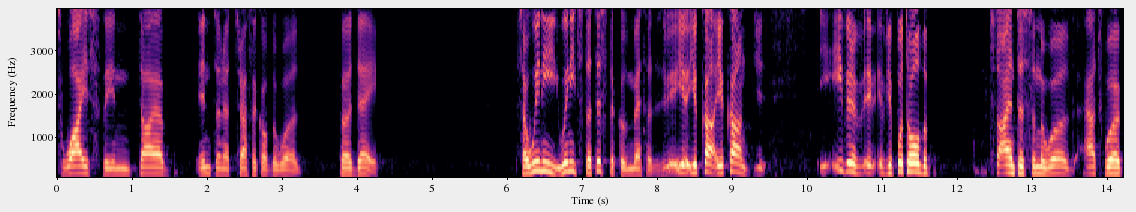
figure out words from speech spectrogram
twice the entire internet traffic of the world per day. So we need we need statistical methods. You, you can't you can't you, even if if you put all the scientists in the world at work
